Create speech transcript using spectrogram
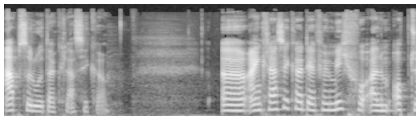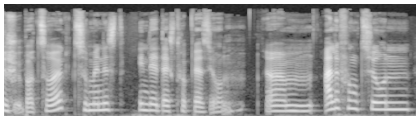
absoluter Klassiker. Äh, ein Klassiker, der für mich vor allem optisch überzeugt, zumindest in der Desktop-Version. Ähm, alle Funktionen,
